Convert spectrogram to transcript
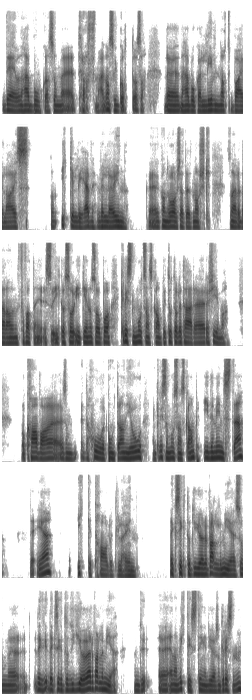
det er jo denne boka som traff meg ganske godt. altså. Denne boka 'Live Not By Lies'. Sånn, ikke lev ved løgn, kan du oversette til norsk. Sånn der han forfatteren gikk, så, gikk, inn og så på kristen motstandskamp i totalitære regimer. Og hva var liksom, hovedpunktene? Jo, en kristen motstandskamp, i det minste, det er ikke tale ut løgn. Det er ikke sikkert at du gjør veldig mye som Det er ikke sikkert at du gjør veldig mye, men du, en av de viktigste tingene du gjør som kristen,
